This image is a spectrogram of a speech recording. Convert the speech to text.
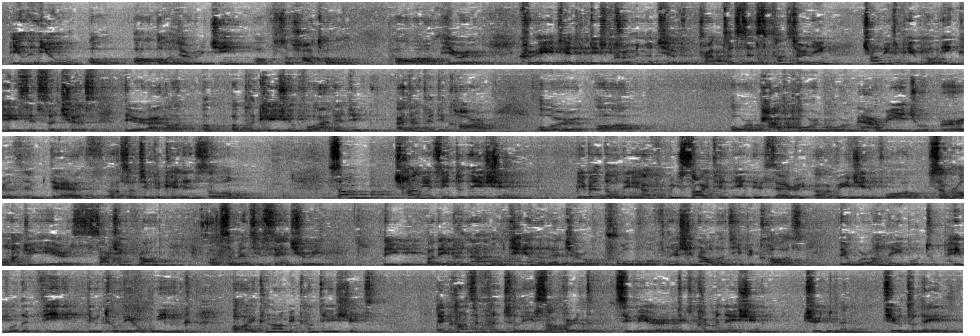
in the new uh, older regime of Suharto uh, period, created discriminative practices concerning Chinese people in cases such as their uh, uh application for identity, identity card or uh, or passport or marriage or birth and death uh, certificate and so on. Some Chinese Indonesian even though they have resided in this area, uh, region for several hundred years, starting from uh, 17th century, they, but they could not obtain a letter of proof of nationality because they were unable to pay for the fee due to their weak uh, economic conditions, and consequently suffered severe discrimination treatment till today.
